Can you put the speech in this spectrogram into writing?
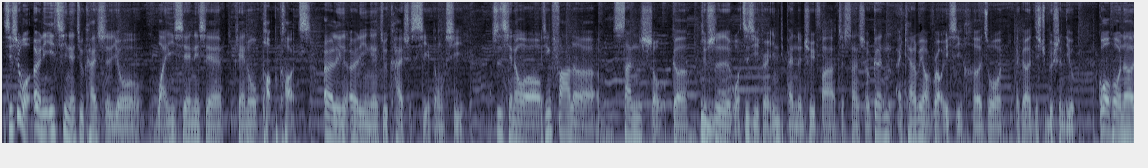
其实我二零一七年就开始有玩一些那些 piano pop chords，二零二零年就开始写东西。之前呢，我已经发了三首歌，就是我自己一个人 independent 去发这三首，跟 Academy of Rock 一起合作那个 distribution deal。过后呢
